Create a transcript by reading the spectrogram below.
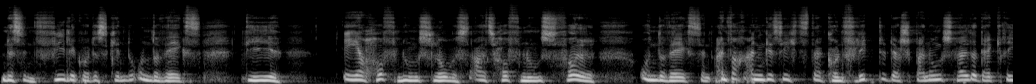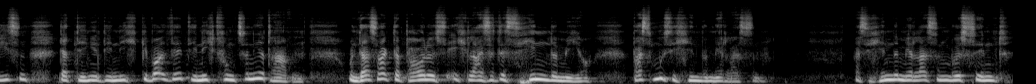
Und es sind viele Gotteskinder unterwegs, die eher hoffnungslos als hoffnungsvoll unterwegs sind. Einfach angesichts der Konflikte, der Spannungsfelder, der Krisen, der Dinge, die nicht gewollt, die nicht funktioniert haben. Und da sagt der Paulus, ich lasse das hinter mir. Was muss ich hinter mir lassen? Was ich hinter mir lassen muss, sind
